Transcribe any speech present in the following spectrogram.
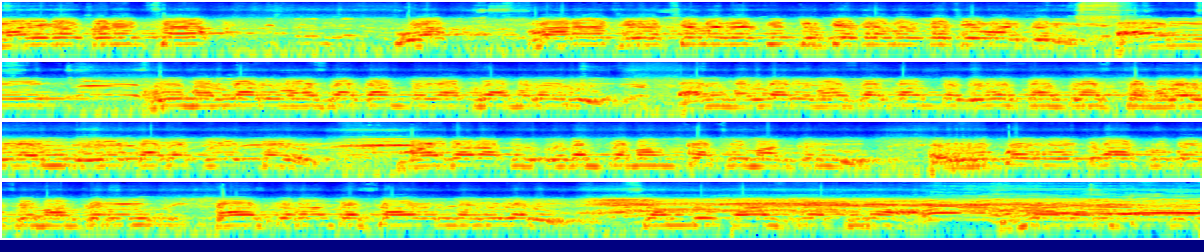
माळेगावकरांचा महाराज हे आजच्या तृतीय क्रमांकाचे मानकरी. आणि श्री मल्हारी माणसाकांत यात्रा मलवडी आणि मल्हारी माणसाकांत देवस्थान ट्रस्ट मलवडी आणि एक एक पैल मैदानातील प्रथम क्रमांकाचे मानकरी. रुपये एक लाख रुपयाचे मानकरी. पाच क्रमांक सहा नवी गाडी. शंभू फॅन्सच्या या गाडीचा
